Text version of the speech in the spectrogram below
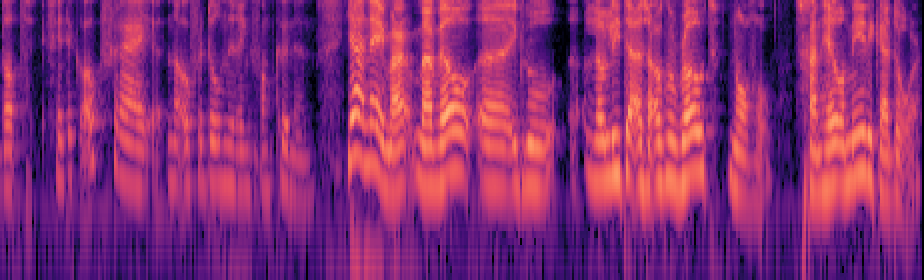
dat- vind ik ook vrij een overdondering van kunnen. Ja, nee, maar, maar wel, eh, ik bedoel, Lolita is ook een road novel. Ze gaan heel Amerika door.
